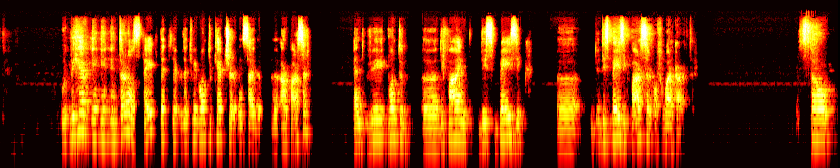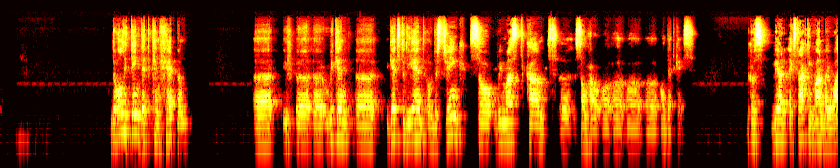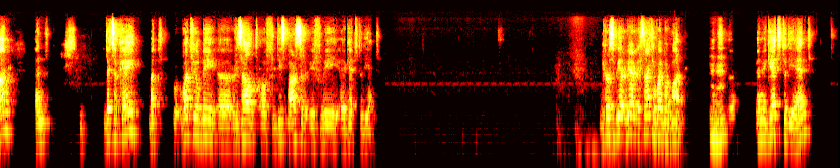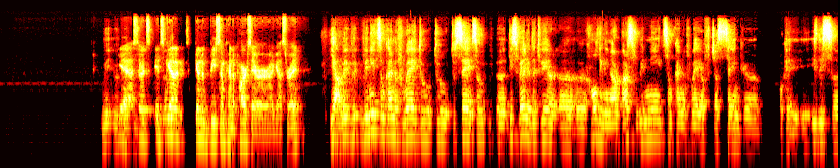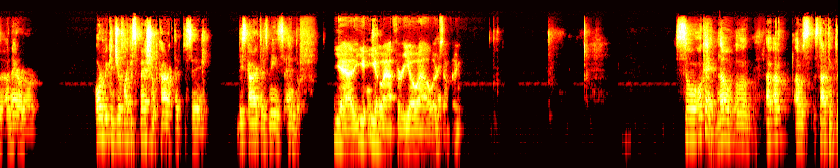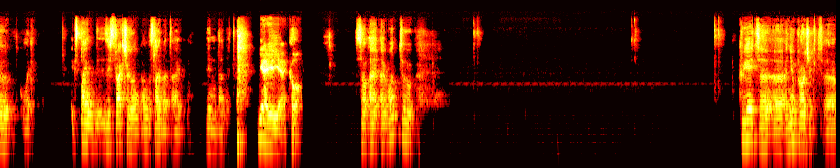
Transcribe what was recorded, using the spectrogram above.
we have an internal state that, that we want to capture inside the, our parser. And we want to uh, define this basic, uh, this basic parser of one character. So the only thing that can happen uh, if uh, uh, we can uh, get to the end of the string, so we must count somehow on that case because we are extracting one by one and that's okay but what will be a result of this parser if we uh, get to the end? Because we are, we are extracting one by one. Mm -hmm. uh, when we get to the end we, yeah so it's it's gonna it's gonna be some kind of parse error i guess right yeah, we, we need some kind of way to, to, to say, so uh, this value that we are uh, uh, holding in our parser, we need some kind of way of just saying, uh, okay, is this uh, an error? Or, or we can choose like a special character to say, this character means end of. Yeah, e EOF or EOL or yeah. something. So, okay, now uh, I, I, I was starting to like explain the structure on, on the slide, but I didn't done it. yeah, yeah, yeah. Cool. So I, I want to create a, a new project. Uh,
